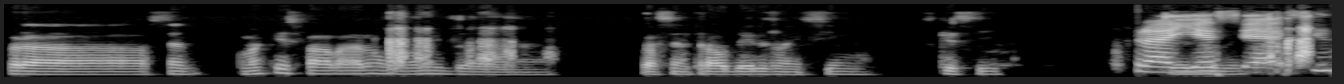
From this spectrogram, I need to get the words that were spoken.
para como é que eles falaram o nome da da central deles lá em cima? Esqueci. Pra Beleza. ISS.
